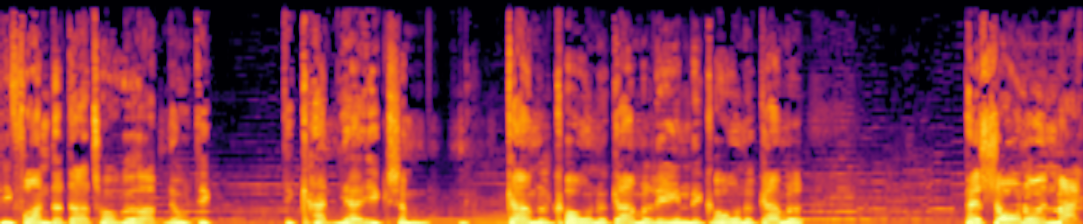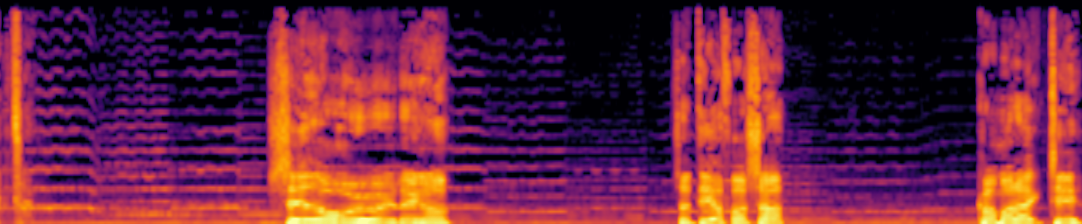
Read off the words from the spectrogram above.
de fronter, der er trukket op nu, det, det kan jeg ikke som gammel kone, gammel enlig kone, gammel person uden magt. Sidde og høre i længere. Så derfor så kommer der ikke til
